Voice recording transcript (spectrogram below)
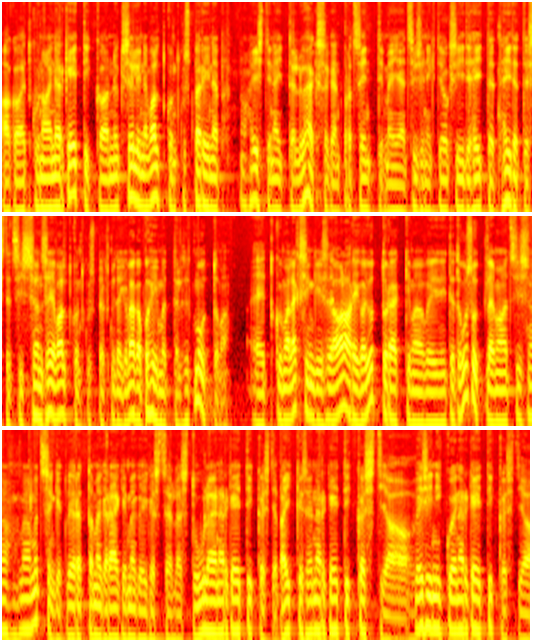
aga et kuna energeetika on üks selline valdkond, kust pärineb noh, Eesti näitel üheksakümmend protsenti meie süsinikdioksiidi heited, heidetest, et siis see on see valdkond, kus peaks midagi midagi väga põhimõtteliselt muutuma. et kui ma läksingi selle Alariga juttu rääkima või teda usutlema, et siis noh, ma mõtlesingi, et veeretamegi, räägime kõigest sellest tuuleenergeetikast ja päikeseenergeetikast ja vesinikuenergeetikast ja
